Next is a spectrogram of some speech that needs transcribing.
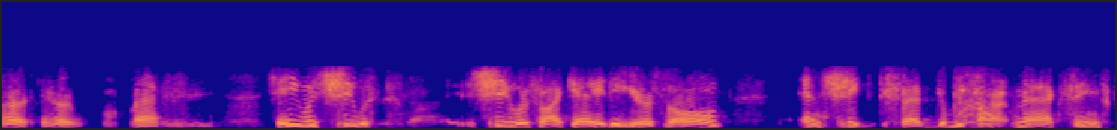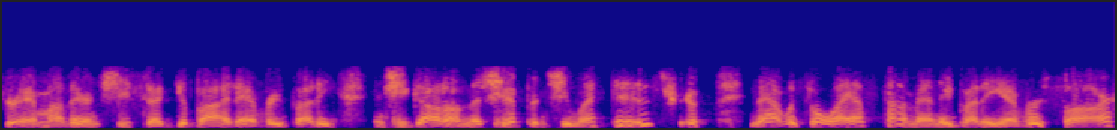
Her, her Max. She was she was she was like eighty years old and she said goodbye Maxine's grandmother and she said goodbye to everybody and she got on the ship and she went to Israel and that was the last time anybody ever saw her.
